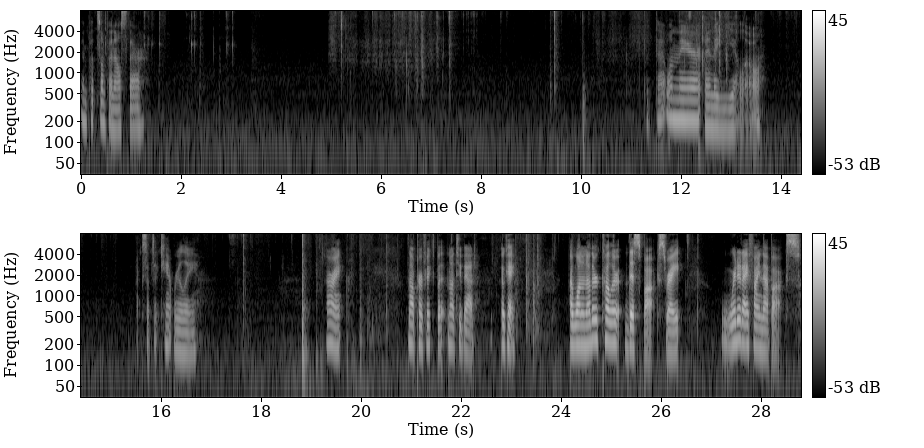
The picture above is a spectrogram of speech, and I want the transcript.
and put put something else there. Put that one there and a yellow. Except I can't really. All right. Not perfect, but not too bad. Okay. I want another color, this box, right? Where did I find that box?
